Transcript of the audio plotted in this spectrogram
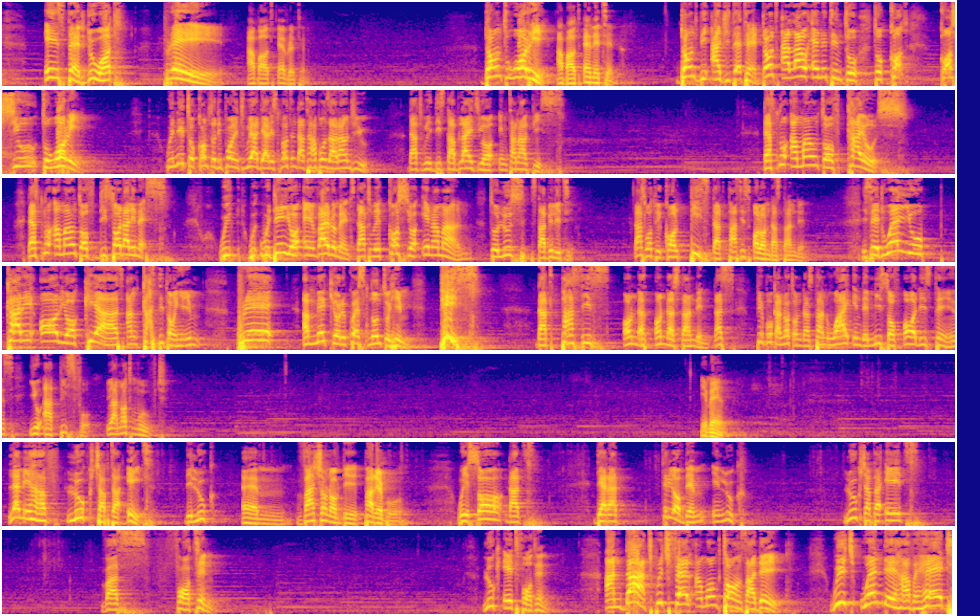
Instead, do what? Pray about everything. Don't worry about anything. Don't be agitated. Don't allow anything to, to cause, cause you to worry. We need to come to the point where there is nothing that happens around you that will destabilize your internal peace. There's no amount of chaos. There's no amount of disorderliness within your environment that will cause your inner man to lose stability. That's what we call peace that passes all understanding. He said, when you carry all your cares and cast it on him, pray and make your request known to him. Peace that passes under, understanding. That's, people cannot understand why in the midst of all these things, you are peaceful. You are not moved. Amen. Let me have Luke chapter 8, the Luke um, version of the parable. We saw that there are three of them in Luke. Luke chapter 8, verse 14. Luke 8, 14. And that which fell among thorns are they, which when they have heard,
